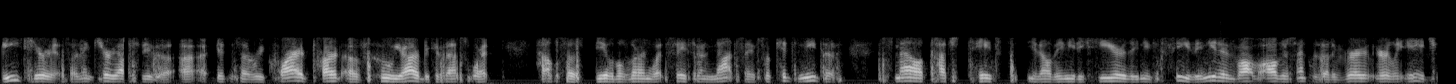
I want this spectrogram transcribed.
be curious. I think curiosity is a, a it's a required part of who we are because that's what helps us be able to learn what's safe and not safe. So kids need to smell, touch, taste. You know, they need to hear, they need to see, they need to involve all their senses at a very early age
